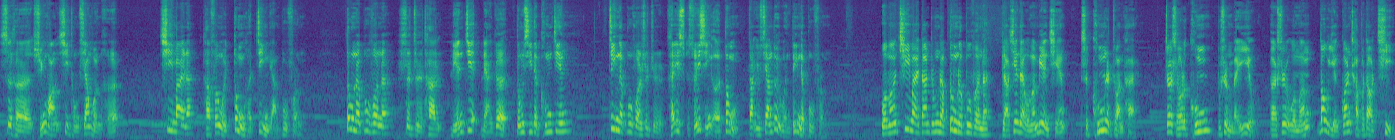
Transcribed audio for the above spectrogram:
是和循环系统相吻合，气脉呢，它分为动和静两部分。动的部分呢，是指它连接两个东西的空间；静的部分是指可以随行而动，但又相对稳定的部分。我们气脉当中的动的部分呢，表现在我们面前是空的状态。这时候的空不是没有，而是我们肉眼观察不到气。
